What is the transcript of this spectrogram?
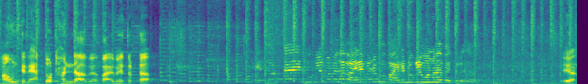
ফাউন্টেন এত ঠান্ডা ভেতরটা। এ-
